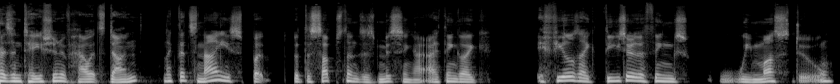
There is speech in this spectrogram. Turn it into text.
presentation of how it's done? like that's nice, but but the substance is missing. I, I think like it feels like these are the things we must do.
